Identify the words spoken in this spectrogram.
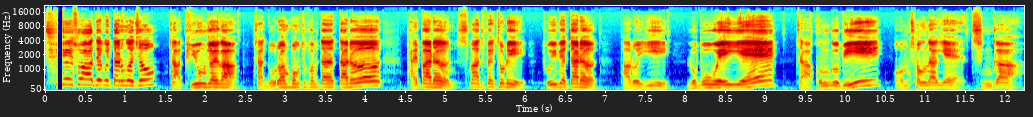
최소화되고 있다는 거죠. 자, 비용 절감. 자, 노란 봉투법에 따- 따른 발빠른 스마트 팩토리 도입에 따른 바로 이 로보웨이의 자, 공급이 엄청나게 증가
